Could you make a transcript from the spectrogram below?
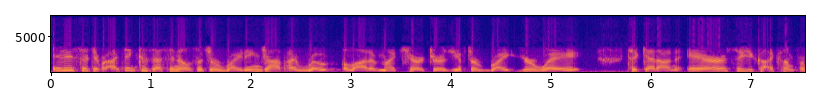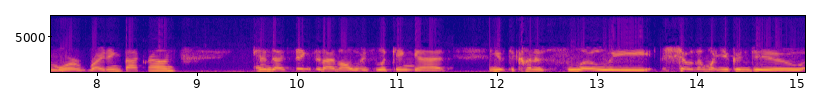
It is so different. I think because SNL is such a writing job. I wrote a lot of my characters. You have to write your way to get on air. So you, I come from more writing background, and I think that I'm always looking at. You have to kind of slowly show them what you can do,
